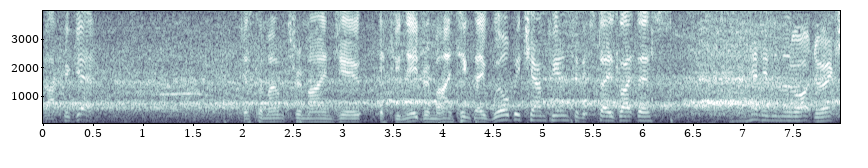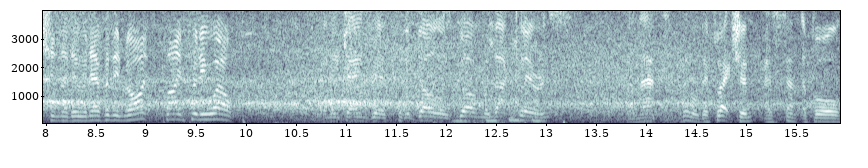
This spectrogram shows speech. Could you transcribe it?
back again. Just a moment to remind you, if you need reminding, they will be champions if it stays like this. They're heading in the right direction. They're doing everything right, playing pretty well. Any danger to the goal is gone with that clearance. And that little deflection has sent the ball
